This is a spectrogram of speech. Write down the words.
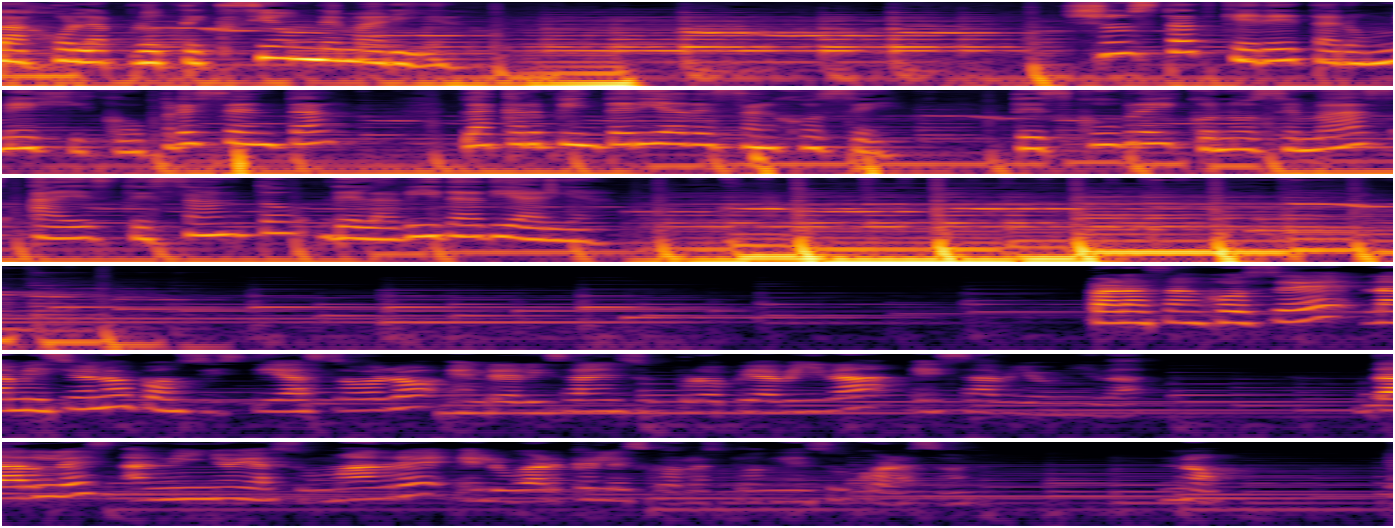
bajo la protección de María. Schoenstatt Querétaro, México presenta La Carpintería de San José. Descubre y conoce más a este santo de la vida diaria. Para San José, la misión no consistía solo en realizar en su propia vida esa bionidad, darles al niño y a su madre el lugar que les correspondía en su corazón. No,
